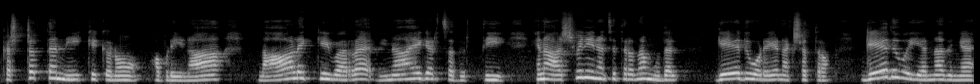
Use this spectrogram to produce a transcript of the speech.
கஷ்டத்தை நீக்கிக்கணும் அப்படின்னா நாளைக்கு வர விநாயகர் சதுர்த்தி. ஏன்னா அஸ்வினி நட்சத்திரம் தான் முதல். கேதுவுடைய நட்சத்திரம். கேது என்னதுங்க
